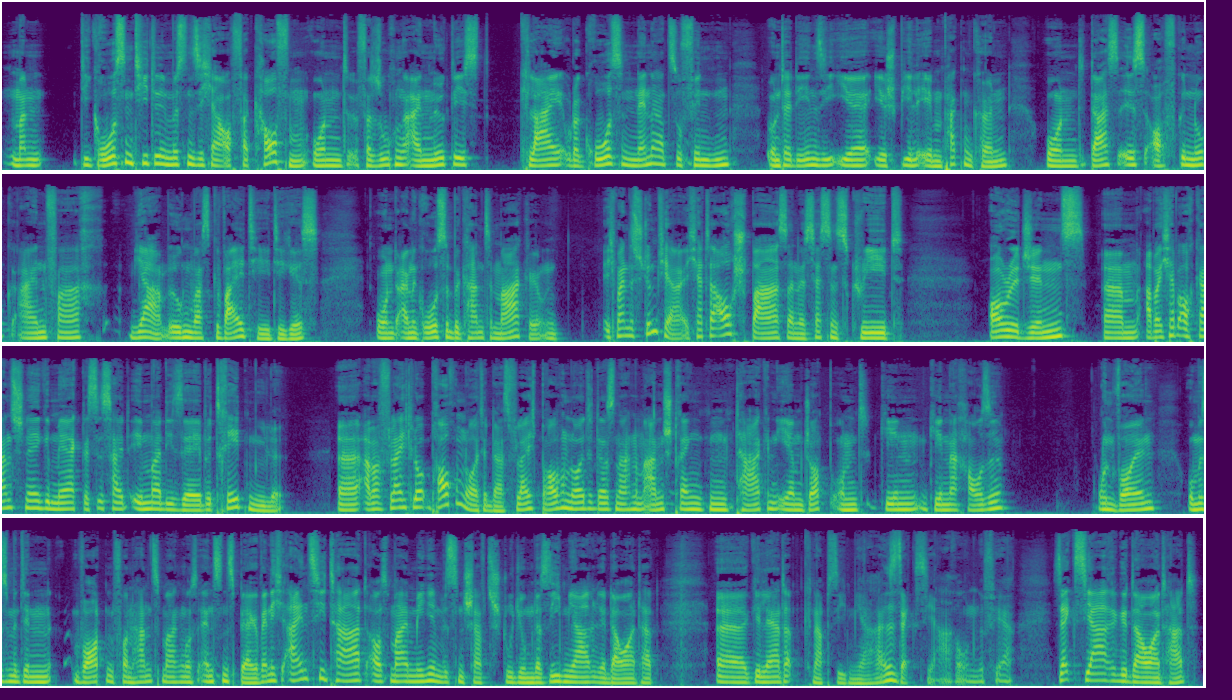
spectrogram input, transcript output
man, die großen Titel müssen sich ja auch verkaufen und versuchen, einen möglichst klein oder großen Nenner zu finden, unter denen sie ihr, ihr Spiel eben packen können. Und das ist oft genug einfach, ja, irgendwas Gewalttätiges und eine große bekannte Marke. Und ich meine, es stimmt ja. Ich hatte auch Spaß an Assassin's Creed Origins, ähm, aber ich habe auch ganz schnell gemerkt, es ist halt immer dieselbe Tretmühle. Äh, aber vielleicht brauchen Leute das. Vielleicht brauchen Leute das nach einem anstrengenden Tag in ihrem Job und gehen, gehen nach Hause und wollen um es mit den Worten von Hans Magnus Enzensberger, wenn ich ein Zitat aus meinem Medienwissenschaftsstudium, das sieben Jahre gedauert hat, äh, gelernt habe, knapp sieben Jahre, also sechs Jahre ungefähr, sechs Jahre gedauert hat,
